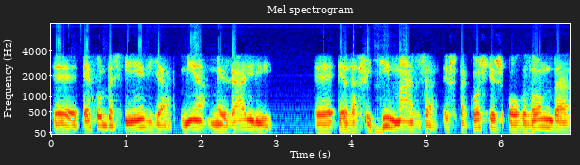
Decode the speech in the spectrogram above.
ε, έχοντας η ίδια μια μεγάλη ε, εδαφική μάζα 780.000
